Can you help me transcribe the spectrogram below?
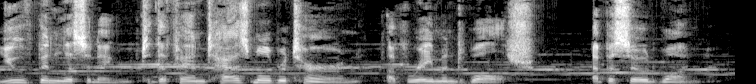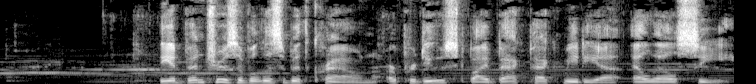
You've been listening to The Phantasmal Return of Raymond Walsh, Episode 1. The Adventures of Elizabeth Crown are produced by Backpack Media, LLC.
